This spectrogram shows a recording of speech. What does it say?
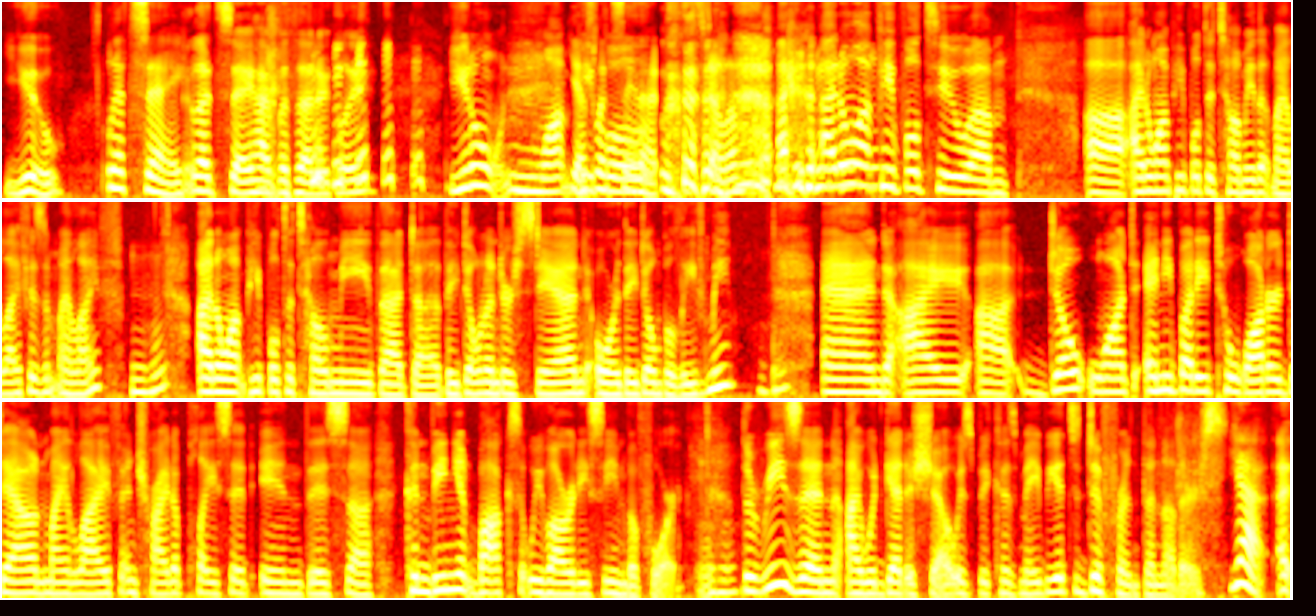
you Let's say. let's say hypothetically you don't want Yes, people let's say that, Stella. I, I don't want people to. Um, uh, I don't want people to tell me that my life isn't my life. I don't want people to tell me that uh, they don't understand or they don't believe me. And I uh, don't want anybody to water down my life and try to place it in this uh, convenient box that we've already seen before. The reason I would get a show is because maybe it's different than others. Yeah, uh,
